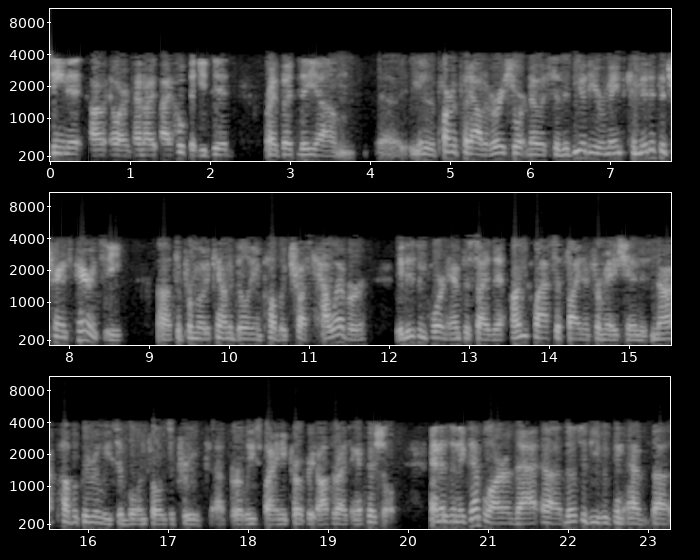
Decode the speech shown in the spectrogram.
seen it, uh, or, and I, I, hope that you did, right, but the, um, uh, you know, the department put out a very short notice, so the DoD remains committed to transparency to promote accountability and public trust. However, it is important to emphasize that unclassified information is not publicly releasable until it's approved uh, for release by any appropriate authorizing official. And as an exemplar of that, uh, those of you who can have uh,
